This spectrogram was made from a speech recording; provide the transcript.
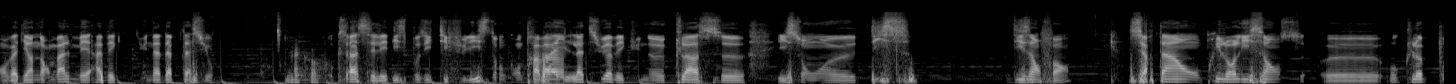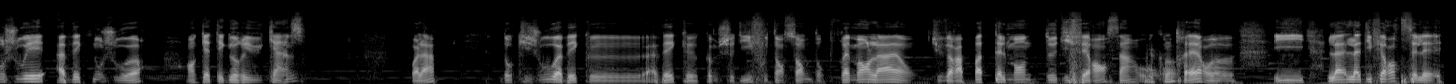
on va dire normal, mais avec une adaptation. Donc ça, c'est les dispositifs Ulysse. Donc on travaille là-dessus avec une classe, euh, ils sont 10, 10 enfants. Certains ont pris leur licence au club pour jouer avec nos joueurs en catégorie U15. Voilà. Donc ils jouent avec, euh, avec euh, comme je te dis, foot ensemble. Donc vraiment là, tu verras pas tellement de différence. Hein. Au contraire, euh, la, différence, elle est,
